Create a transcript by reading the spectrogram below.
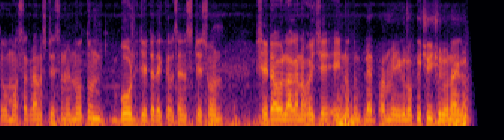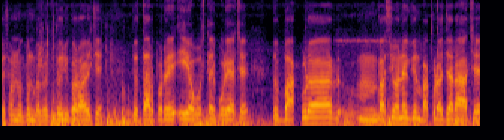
তো মশাগ্রাম স্টেশনের নতুন বোর্ড যেটা দেখতে পাচ্ছেন স্টেশন সেটাও লাগানো হয়েছে। এই নতুন প্ল্যাটফর্মে এগুলো কিছুই ছিল না, এগুলো সব নতুনভাবে তৈরি করা হয়েছে। তো তারপরে এই অবস্থায় পড়ে আছে। তো বাঁকুড়ার বাসী অনেকজন বাঁকুড়া যারা আছে,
